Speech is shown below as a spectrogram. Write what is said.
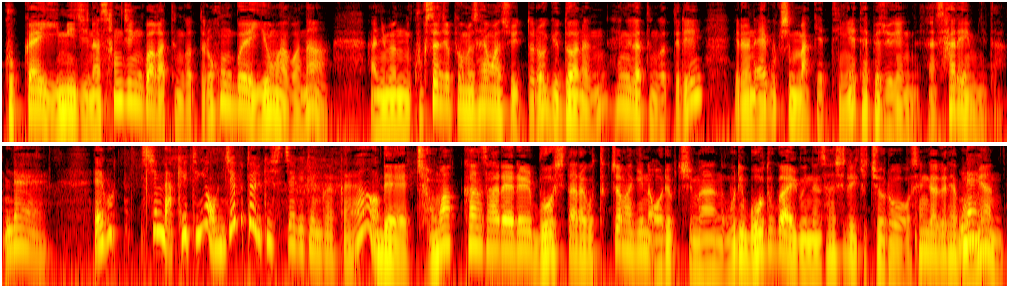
국가의 이미지나 상징과 같은 것들을 홍보에 이용하거나 아니면 국산 제품을 사용할 수 있도록 유도하는 행위 같은 것들이 이런 애국심 마케팅의 대표적인 사례입니다. 네. 애국심 마케팅이 언제부터 이렇게 시작이 된 걸까요? 네, 정확한 사례를 무엇이다라고 특정하기는 어렵지만 우리 모두가 알고 있는 사실을 기초로 생각을 해보면 네.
